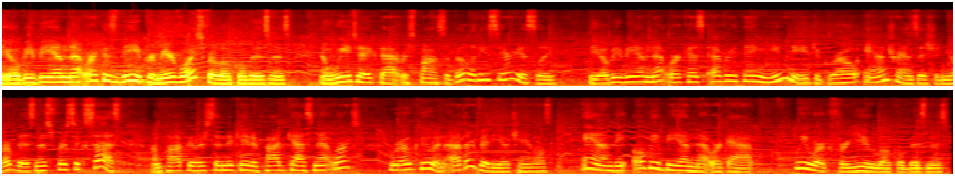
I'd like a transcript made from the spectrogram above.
The OBBM network is the premier voice for local business, and we take that responsibility seriously. The OBBM network has everything you need to grow and transition your business for success on popular syndicated podcast networks, Roku and other video channels, and the OBBM network app. We work for you, local business,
